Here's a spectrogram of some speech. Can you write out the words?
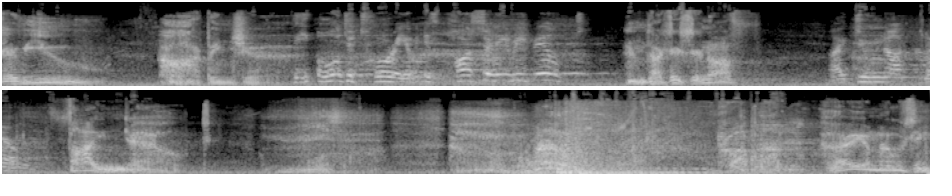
As have you, Harbinger. The auditorium is partially rebuilt. And that is enough. I do not know. Find out. Problem. I am losing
